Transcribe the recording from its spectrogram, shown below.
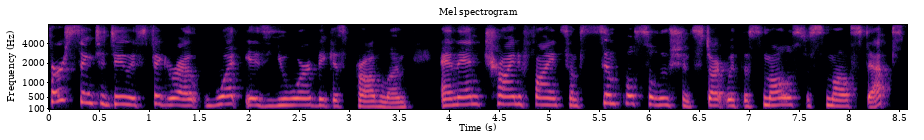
first thing to do is figure out what is your biggest problem and then trying to find some simple solutions. Start with the smallest of small steps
